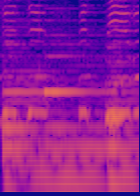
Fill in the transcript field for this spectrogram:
życie, więc śpiewa.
